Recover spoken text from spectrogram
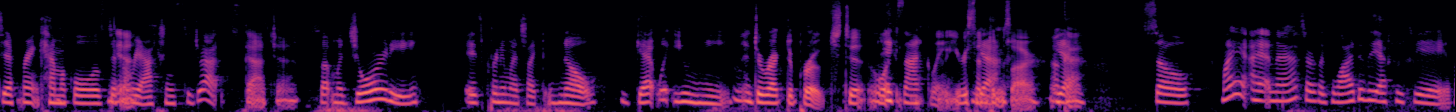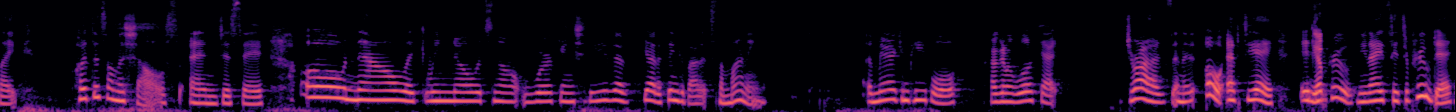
different chemicals, different Yeah. reactions to drugs. Gotcha. But majority is pretty much like, no, get what you need. A direct approach to what Exactly. your Yeah. symptoms are. Okay. Yeah. So my I, and I asked her, I was like, why did the FDA like put this on the shelves and just say, oh, now like we know it's not working? She said, you you gotta think about it. It's the money. American people are gonna look at drugs and it, oh, FDA, it's Yep. approved. The United States approved it,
